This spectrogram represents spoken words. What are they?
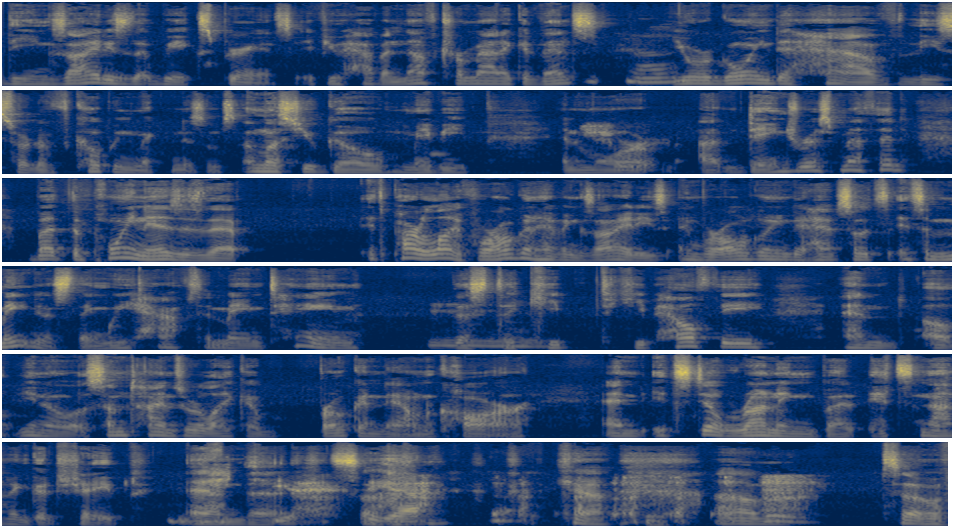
the anxieties that we experience, if you have enough traumatic events, Mhm. you are going to have these sort of coping mechanisms, unless you go maybe in a more uh, dangerous method. But the point is, is that it's part of life. We're all going to have anxieties, and we're all going to have. So it's it's a maintenance thing. We have to maintain this to Mm. keep to keep healthy. And uh, you know, sometimes we're like a broken down car, and it's still running, but it's not in good shape. And uh, Yeah. so, yeah. yeah. Um, so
